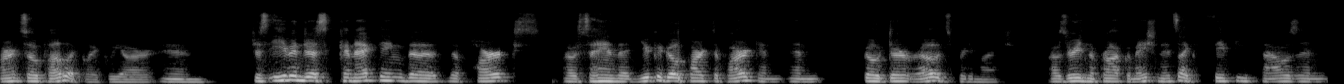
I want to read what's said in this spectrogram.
aren't so public like we are, and just even just connecting the the parks. I was saying that you could go park to park and and go dirt roads pretty much. I was reading the proclamation. It's like fifty thousand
